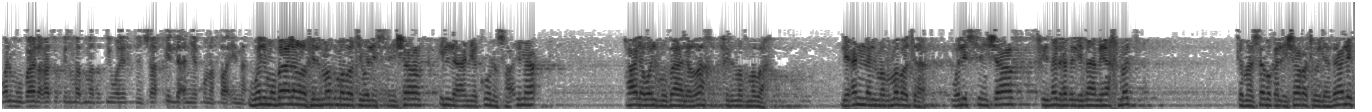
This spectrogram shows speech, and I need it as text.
والمبالغة في المضمضة والاستنشاق إلا أن يكون صائما. والمبالغة في المضمضة والاستنشاق إلا أن يكون صائما. قال والمبالغة في المضمضة لأن المضمضة والاستنشاق في مذهب الإمام أحمد كما سبق الإشارة إلى ذلك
